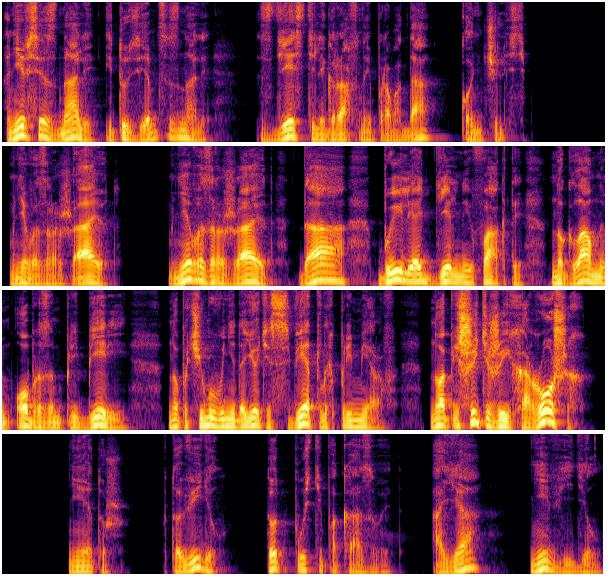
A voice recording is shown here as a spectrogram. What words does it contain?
Они все знали, и туземцы знали, здесь телеграфные провода кончились. Мне возражают, мне возражают, да, были отдельные факты, но главным образом при Берии. Но почему вы не даете светлых примеров? Ну опишите же и хороших. Нет уж, кто видел, тот пусть и показывает. А я не видел.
